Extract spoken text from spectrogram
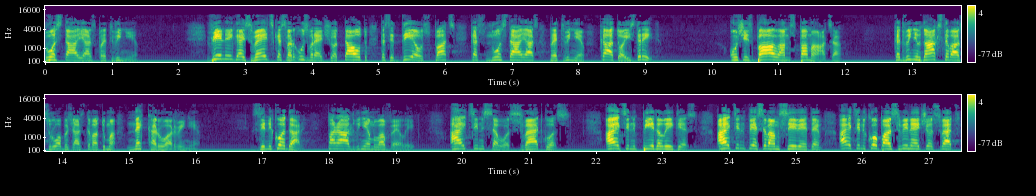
nostājās pret viņiem. Vienīgais veids, kas var uzvarēt šo tautu, tas ir Dievs pats, kas nostājās pret viņiem. Kā to izdarīt? Un šis bālams pamāca, kad viņi nāks tavās robežās, tavā tumā, nekaro ar viņiem. Zini, ko dari? Parādi viņiem labvēlību. Aicini savos svētkos, aicini piedalīties, aicini pie savām sievietēm, aicini kopā svinēt šos svētus.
